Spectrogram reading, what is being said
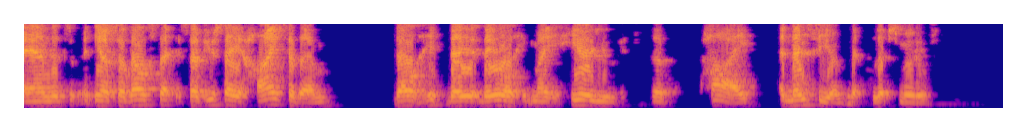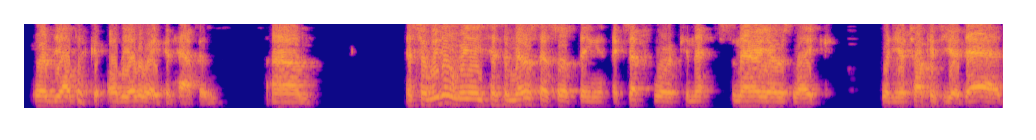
And it's, you know, so they'll say, so if you say hi to them, they'll, they, they will, might hear you the hi and then see your lips move. Or the other, or the other way could happen. Um, and so we don't really tend to notice that sort of thing except for connect scenarios like when you're talking to your dad,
